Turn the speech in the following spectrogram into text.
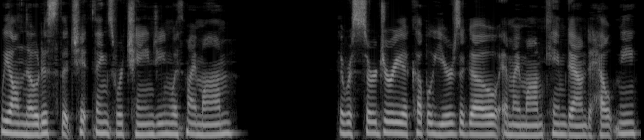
We all noticed that ch- things were changing with my mom. There was surgery a couple years ago, and my mom came down to help me.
